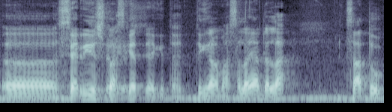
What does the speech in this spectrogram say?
uh, serius, serius basket ya gitu. Tinggal masalahnya adalah satu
